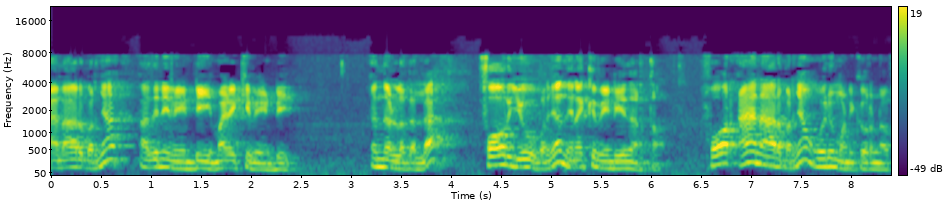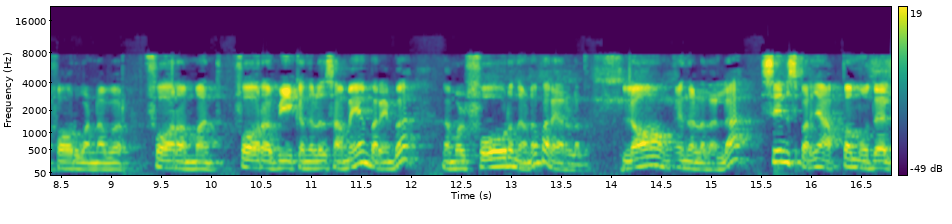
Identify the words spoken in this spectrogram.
an hour പറഞ്ഞാൽ അതിന് വേണ്ടി മഴയ്ക്ക് വേണ്ടി എന്നുള്ളതല്ല. ഫോർ യു പറഞ്ഞാൽ നിനക്ക് വേണ്ടി എന്നർത്ഥം. ഫോർ ആൻ ആർ പറഞ്ഞാൽ ഒരു മണിക്കൂറിന്. For one hour for a month for a week എന്നുള്ളത് സമയം പറയുമ്പോൾ നമ്മൾ ഫോർ എന്നാണ് പറയാറുള്ളത്. ലോങ് എന്നുള്ളതല്ല. സിൻസ് പറഞ്ഞാൽ അപ്പം മുതൽ.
